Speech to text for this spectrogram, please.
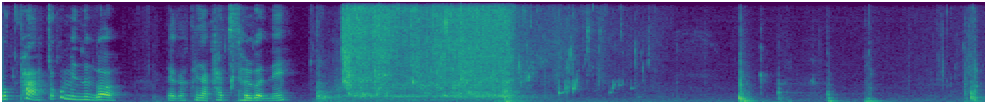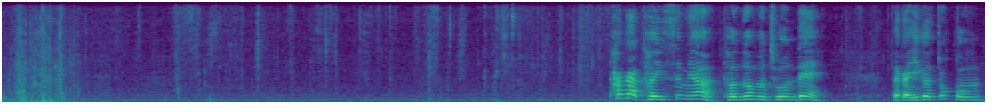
쪽파 조금 있는 거 내가 그냥 같이 덜궜네. 파가 더 있으면 더 넣으면 좋은데 내가 이거 조금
